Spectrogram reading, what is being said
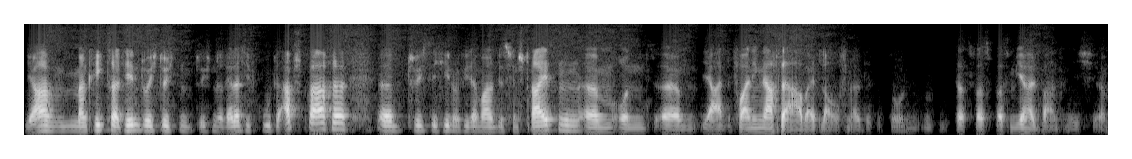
ja, man kriegt es halt hin durch, durch, durch eine relativ gute Absprache, äh, durch sich hin und wieder mal ein bisschen streiten ähm, und ähm, ja, vor allen Dingen nach der Arbeit laufen. Also das so das, was, was mir halt wahnsinnig ähm,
